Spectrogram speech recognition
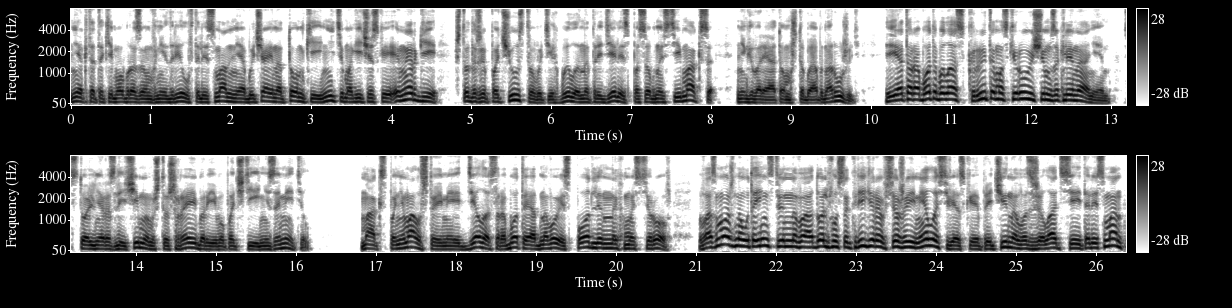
Некто таким образом внедрил в талисман необычайно тонкие нити магической энергии, что даже почувствовать их было на пределе способностей Макса, не говоря о том, чтобы обнаружить. И эта работа была скрыто маскирующим заклинанием, столь неразличимым, что Шрейбер его почти и не заметил. Макс понимал, что имеет дело с работой одного из подлинных мастеров. Возможно, у таинственного Адольфуса Кригера все же имелась веская причина возжелать сей талисман,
